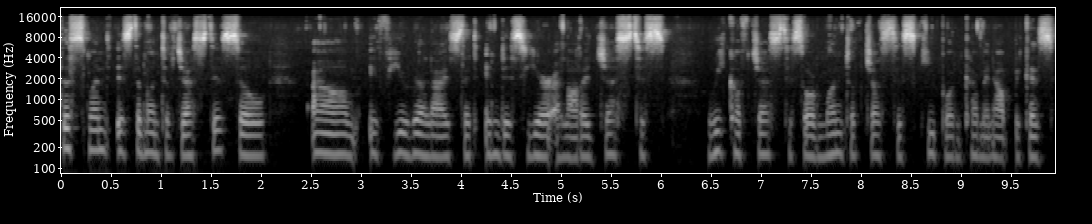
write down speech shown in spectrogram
this month is the month of justice. So, um, if you realize that in this year, a lot of justice, week of justice or month of justice keep on coming up because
